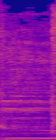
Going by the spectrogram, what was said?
cool.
